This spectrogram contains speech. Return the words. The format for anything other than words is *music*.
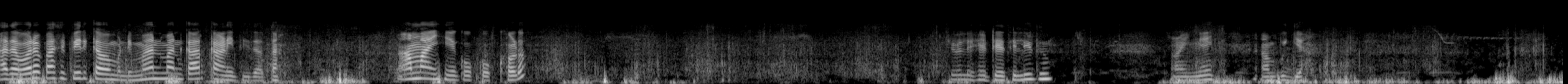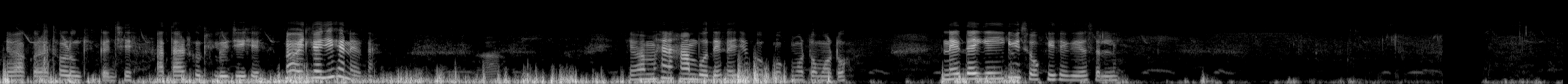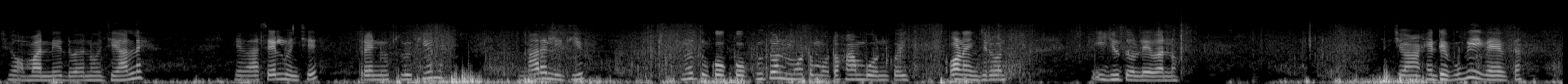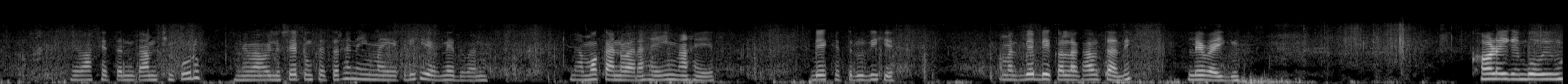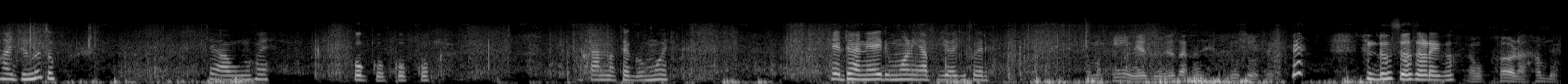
આ તો વરે પાછી પીરકાવા માંડી. માન માન કારકાણી દીધા હતા આમાં અહીં કોક કોક ખડો. ચોલે હેઠેથી લીધું. અહીં નહીં આંબુ ગયા એવા કરે થોડું કંઈક જ છે. આ તાઠું થયેલું જી છે. ન એટલું જી છે ને એવામાં હે ને હાંબો દેખાય છે કોક કોક મોટો મોટો. ને દઈ ગઈ કેવી સોખી થઈ ગઈ અસલની? જો, અમારે નેદવાનું જે હાલે. એવા સહેલું છે. ત્રણ ઉસલું થયું ને, મારે લીધું. નહોતું કોક કોક હતો ને, મોટો મોટો હાંબો ને કોઈ કોણેંજરો ને એ જૂતો લેવાનો. જો, આ હેઠે ભૂગી ગયા હતા એવા ખેતરનું કામથી પૂરું. ને ઓલું સેટું ખેતર છે ને, એમાં એક રીહે નેદવાનું. ને આ મકાનવાળા હે, એમાં હે. બે ખેતરું રીહે અમારે બે બે કલાક આવતા હતી લેવાઈ ગયું. ખડાઈ ગઈ બહુ એવું હાજુ નહોતું. છે આવું હોય કોક કોક કોક કોક. કાનનો થઈ ગયો મોય. હેઠાને એરી મણી આપી હજી ફરે ડૂસો સડે ગયો. *laughs* ખડા હાંબો.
